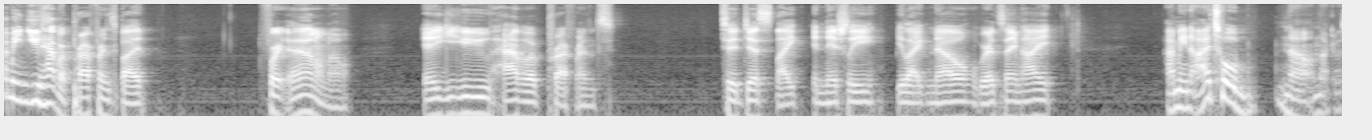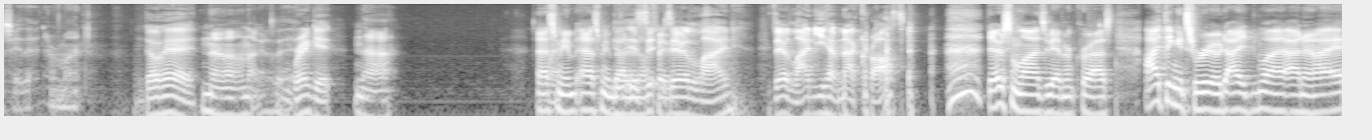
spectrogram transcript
I mean, you have a preference, but for I don't know, Eh, you have a preference to just like initially be like, no, we're at the same height. I mean, I told no, I'm not gonna say that. Never mind. Go ahead, No, I'm not gonna say bring it. Nah. Ask me. Ask me about Is, it. it, off is there a line? Is there a line you have not crossed? there are some lines we haven't crossed. I think it's rude. I I don't know. I,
